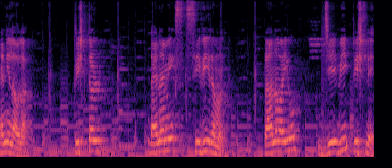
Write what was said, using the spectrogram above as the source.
यांनी लावला. Crystal dynamics C V Raman. प्राणवायू J B Priestley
